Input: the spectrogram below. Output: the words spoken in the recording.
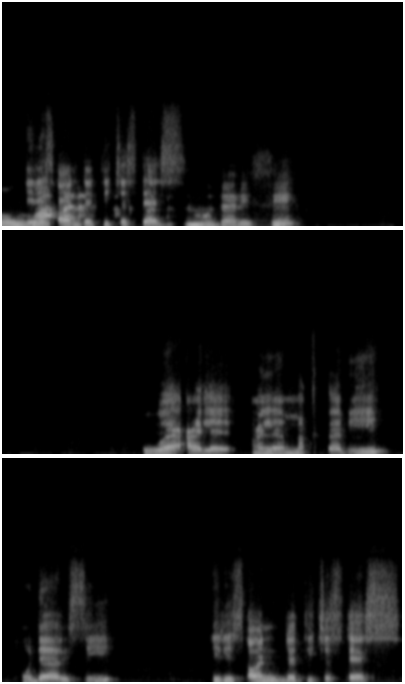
هو It is on على the teacher's desk. المدرس هو على على مكتب المدرس. It is on the teacher's desk.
